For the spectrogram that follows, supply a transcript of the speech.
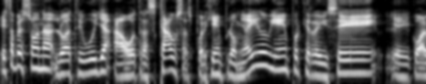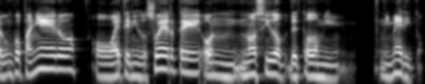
esta persona lo atribuya a otras causas. Por ejemplo, me ha ido bien porque revisé eh, con algún compañero o he tenido suerte o no ha sido de todo mi, mi mérito.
